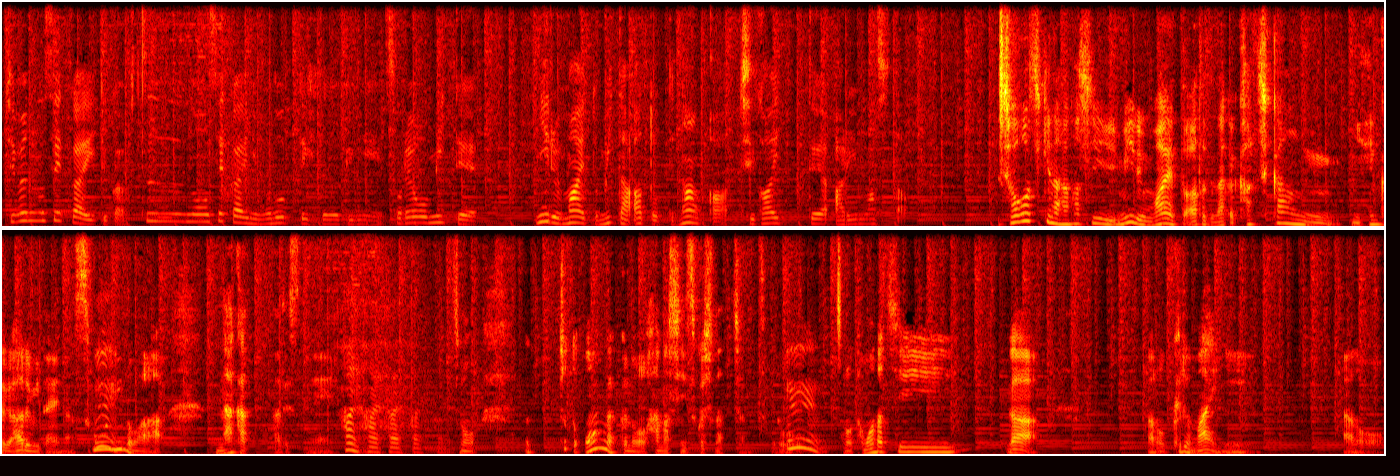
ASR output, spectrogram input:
自分の世界っていうか普通の世界に戻ってきた時にそれを見て見る前と見た後ってなんか違いってありました？正直な話、見る前と後でなんか価値観に変化があるみたいな、そういうのはなかったですね。はいはいはいはいその、ちょっと音楽の話に少しなっちゃうんですけど、はいうん。その友達が、あの、来る前に、あの、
